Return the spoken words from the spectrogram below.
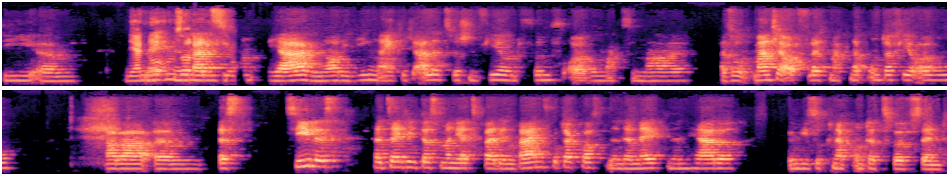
die ähm, ja, nur um so eine ja, genau, die liegen eigentlich alle zwischen vier und fünf Euro maximal. Also manche auch vielleicht mal knapp unter vier Euro. Aber ähm, das Ziel ist tatsächlich, dass man jetzt bei den reinen Futterkosten in der melkenden Herde irgendwie so knapp unter 12 Cent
